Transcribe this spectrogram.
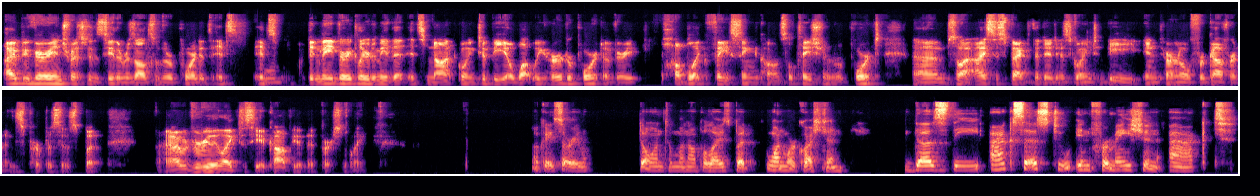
I'd be very interested to see the results of the report. It's it's it's yeah. been made very clear to me that it's not going to be a what we heard report, a very public facing consultation report. Um, so I, I, suspect that it is going to be internal for governance purposes, but I would really like to see a copy of it personally. Okay, sorry, don't want to monopolize, but one more question: Does the Access to Information Act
